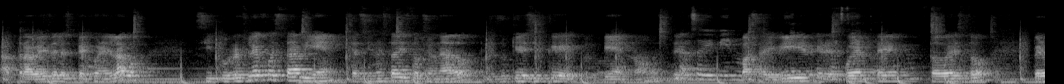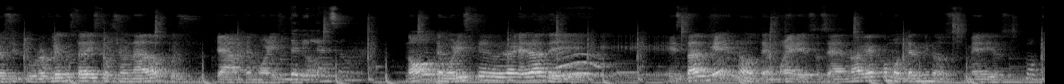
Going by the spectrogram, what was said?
a través del espejo en el agua. Si tu reflejo está bien, o sea, si no está distorsionado, pues eso quiere decir que, pues bien, ¿no? Este, Vas a vivir vas a vivir, eres fuerte, todo esto. Pero si tu reflejo está distorsionado, pues ya te moriste. Un ¿no? debilazo. No, te moriste, era, era de. ¿Estás bien o te mueres? O sea, no había como términos medios. Ok.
